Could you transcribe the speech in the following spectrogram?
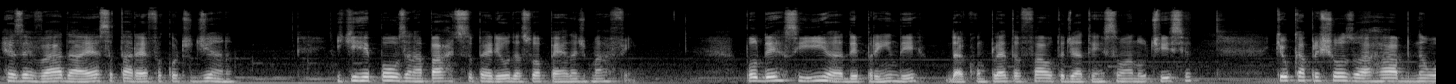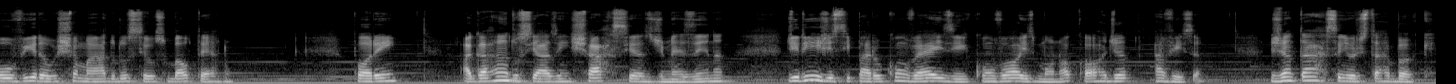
reservada a essa tarefa cotidiana, e que repousa na parte superior da sua perna de marfim. Poder-se-ia depreender da completa falta de atenção à notícia que o caprichoso Ahab não ouvira o chamado do seu subalterno. Porém, agarrando-se às enxárcias de Mezena, dirige-se para o convés e, com voz monocórdia, avisa: Jantar, Sr. Starbuck.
